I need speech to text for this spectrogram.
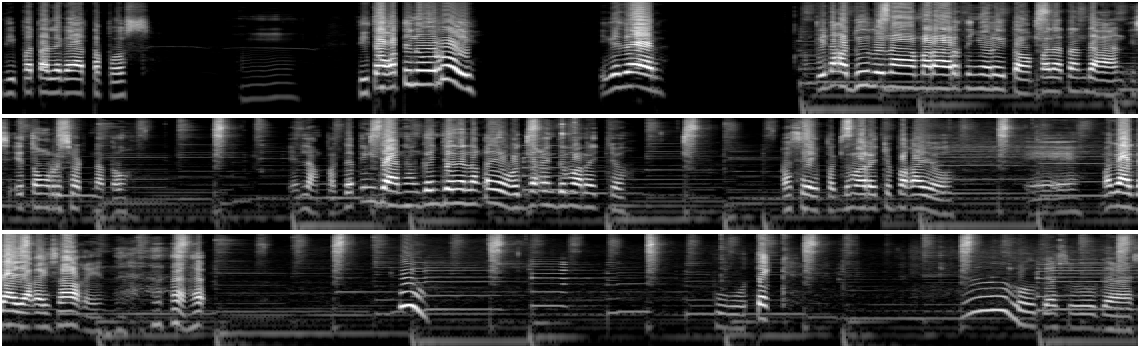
Hindi pa talaga tapos. Mm. Dito ako tinuro eh. Sige sir. Ang pinakadulo na mararating nyo rito, ang palatandaan is itong resort na to. Yan lang. Pagdating dyan, hanggang dyan na lang kayo. Huwag na kayong dumaretso. Kasi pag dumaretso pa kayo, eh, magagaya kayo sa akin. Woo! Putek. Uh, hugas, hugas.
